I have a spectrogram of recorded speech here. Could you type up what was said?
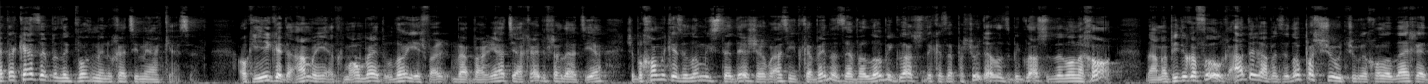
את הכסף ולגבות ממנו חצי מהכסף. או כי איכא דאמרי, כמו אומרת, אולי יש וריאציה אחרת אפשר להציע, שבכל מקרה זה לא מסתדר שרבאסי יתכוון לזה, אבל לא בגלל שזה כזה פשוט, אלא זה בגלל שזה לא נכון. למה? בדיוק הפוך, אדרבה, זה לא פשוט שהוא יכול ללכת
